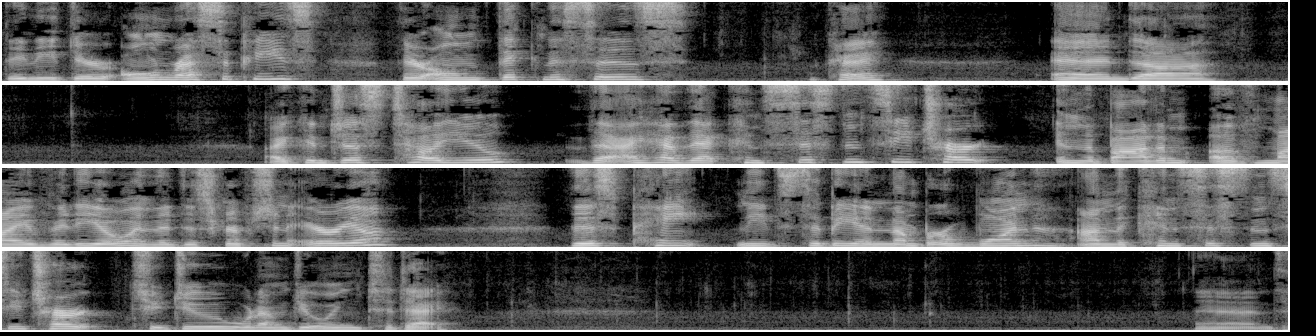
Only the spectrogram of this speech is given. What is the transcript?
They need their own recipes their own thicknesses okay and uh i can just tell you that i have that consistency chart in the bottom of my video in the description area. This paint needs to be a number one on the consistency chart to do what I'm doing today. And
